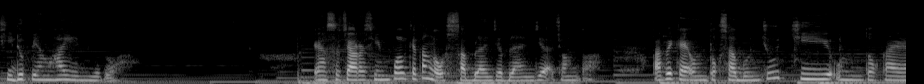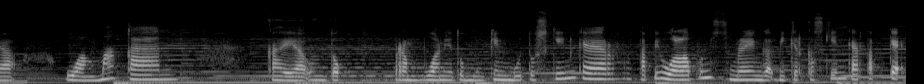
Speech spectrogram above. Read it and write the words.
hidup yang lain gitu loh. Ya secara simpel kita nggak usah belanja belanja contoh. Tapi kayak untuk sabun cuci untuk kayak uang makan kayak untuk perempuan itu mungkin butuh skincare tapi walaupun sebenarnya nggak pikir ke skincare tapi kayak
